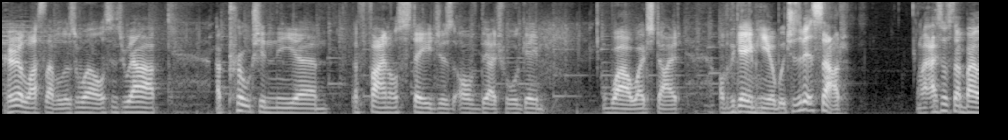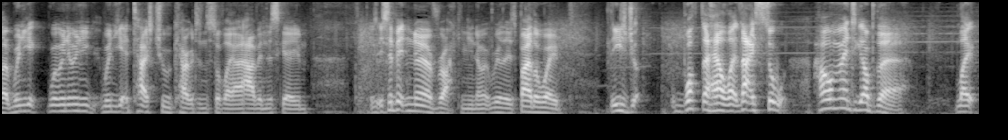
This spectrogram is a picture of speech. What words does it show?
her last level as well, since we are approaching the um, the final stages of the actual game. Wow, I just died of the game here, which is a bit sad. I still stand by like when you get, when, when you when you get attached to characters and stuff like I have in this game, it's, it's a bit nerve wracking. You know, it really is. By the way, these what the hell like that is so. How am I meant to get up there? Like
